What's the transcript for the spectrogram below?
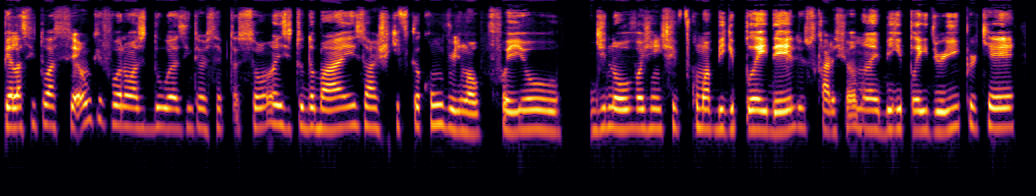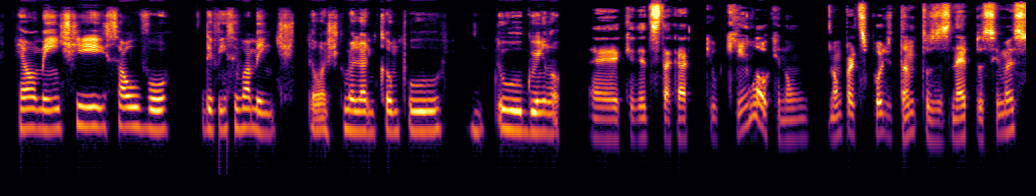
pela situação que foram as duas interceptações e tudo mais, acho que fica com o Greenlaw. Foi o. De novo, a gente com uma big play dele, os caras chamam, né? Big play Dre, porque realmente salvou defensivamente. Então acho que o melhor em campo, o Greenlaw. É, queria destacar que o Kinlaw, que não, não participou de tantos snaps assim, mas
